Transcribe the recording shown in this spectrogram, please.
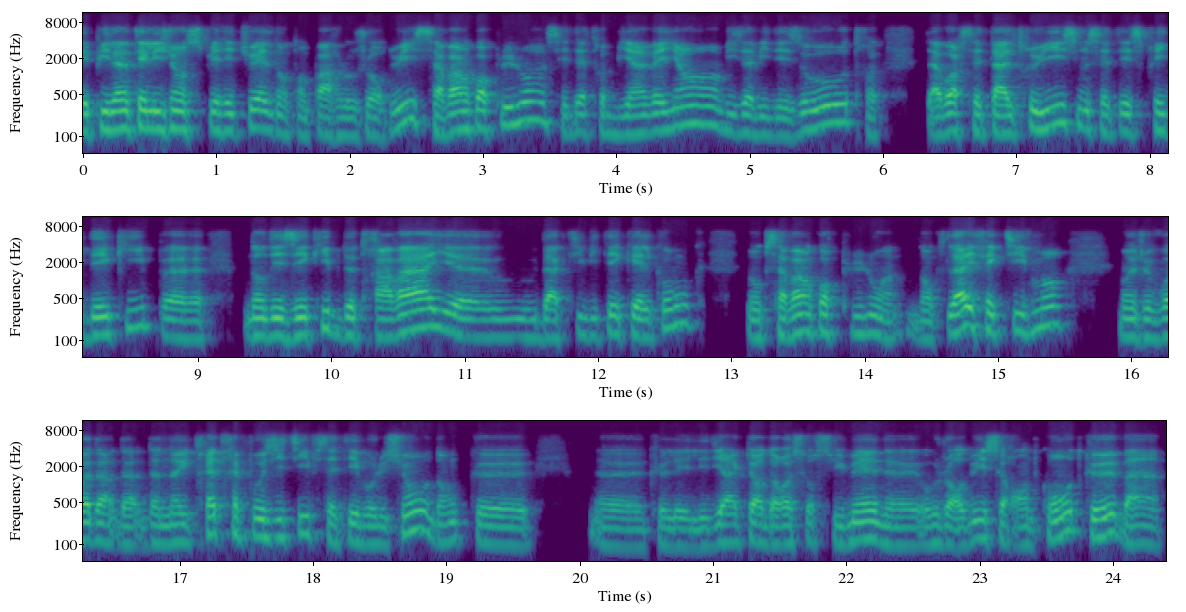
Et puis l'intelligence spirituelle dont on parle aujourd'hui, ça va encore plus loin, c'est d'être bienveillant vis-à-vis des autres, d'avoir cet altruisme, cet esprit d'équipe euh, dans des équipes de travail ou d'activité quelconque. Donc ça va encore plus loin. Donc là, effectivement, moi je vois d'un œil très très positif cette évolution. Donc euh, que les, directeurs de ressources humaines euh, aujourd'hui se rendent compte que ben,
